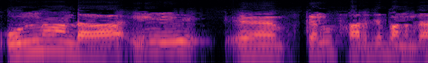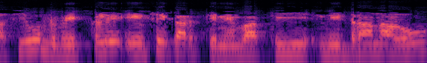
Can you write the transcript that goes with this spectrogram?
ਉਹਨਾਂ ਦਾ ਇਹ ਅਹ, ਕਹਿ ਲਓ ਫਰਜ਼ ਬਣਦਾ ਸੀ ਉਹ ਨਵੇਕਲੇ ਇਸੇ ਕਰਕੇ ਨੇ ਬਾਕੀ ਲੀਡਰਾਂ ਨਾਲੋਂ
